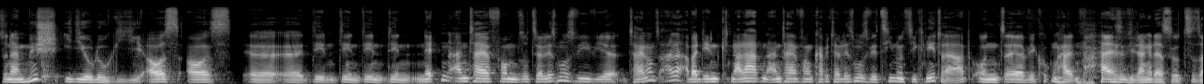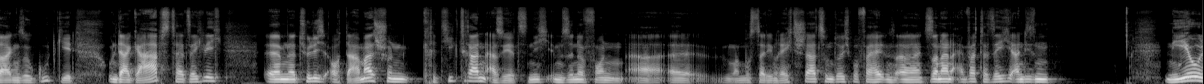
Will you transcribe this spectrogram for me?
so einer Mischideologie aus, aus äh, äh, den, den, den, den netten Anteil vom Sozialismus, wie wir teilen uns alle, aber den knallharten Anteil vom Kapitalismus, wir ziehen uns die Knete ab und äh, wir gucken halt mal, wie lange das sozusagen so gut geht. Und da gab es tatsächlich ähm, natürlich auch damals schon Kritik dran, also jetzt nicht im Sinne von, äh, äh, man muss da dem Rechtsstaat zum Durchbruch verhalten, äh, sondern einfach tatsächlich an diesem Neo,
